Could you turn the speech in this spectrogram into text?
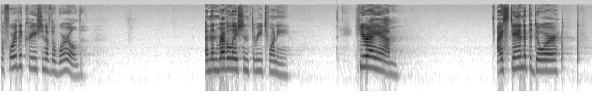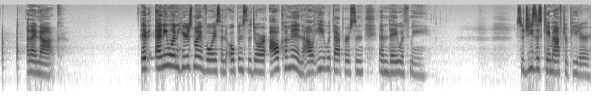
before the creation of the world and then Revelation 3:20. Here I am. I stand at the door and I knock. If anyone hears my voice and opens the door, I'll come in. I'll eat with that person and they with me. So Jesus came after Peter,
